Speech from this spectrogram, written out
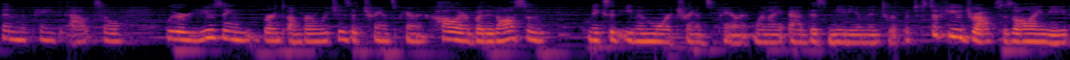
thin the paint out. So we're using burnt umber, which is a transparent color, but it also makes it even more transparent when I add this medium into it. But just a few drops is all I need.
